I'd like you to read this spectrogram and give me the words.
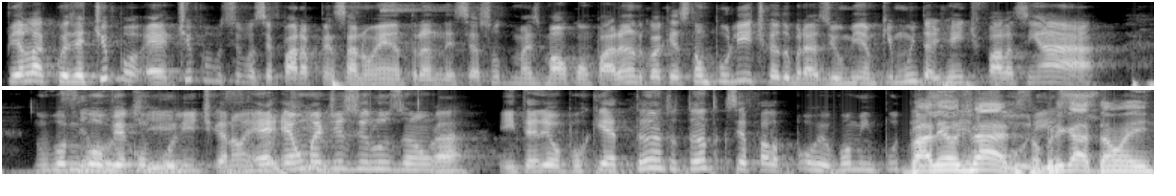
pela coisa. É tipo, é tipo se você parar para pensar, não é entrando nesse assunto, mas mal comparando com a questão política do Brasil mesmo, que muita gente fala assim, ah, não vou me envolver com política, não. É, é, uma desilusão, ah. entendeu? Porque é tanto, tanto que você fala, porra, eu vou me imputar. Valeu, Jalisson. Obrigadão aí.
